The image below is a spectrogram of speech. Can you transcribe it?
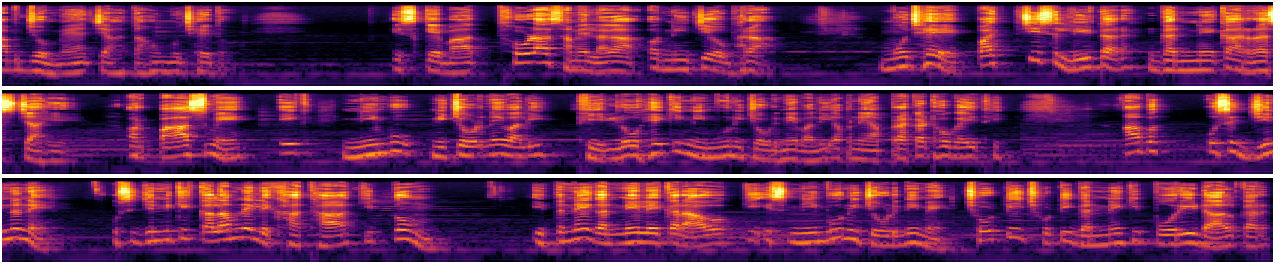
अब जो मैं चाहता हूँ मुझे दो। इसके बाद थोड़ा समय लगा और नीचे उभरा। मुझे 25 लीटर गन्ने का रस चाहिए और पास में एक नींबू निचोड़ने वाली थी, लोहे की नींबू निचोड़ने वाली अपने आप प्रकट हो गई थी। अब उस जिन्न ने, उस जिन्न की कलम ने लिखा था कि तुम इतने गन्ने लेकर आओ कि इस नींबू निचोड़नी में छोटी छोटी गन्ने की पोरी डालकर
